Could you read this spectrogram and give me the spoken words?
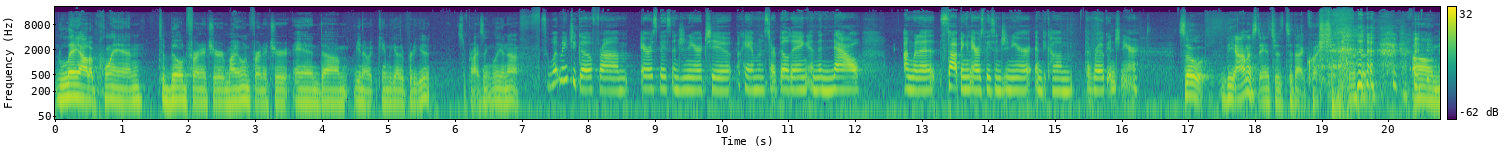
lay out a plan to build furniture, my own furniture, and um, you know, it came together pretty good, surprisingly enough. So, what made you go from aerospace engineer to okay, I'm going to start building, and then now I'm going to stop being an aerospace engineer and become the rogue engineer? So the honest answer to that question, um,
